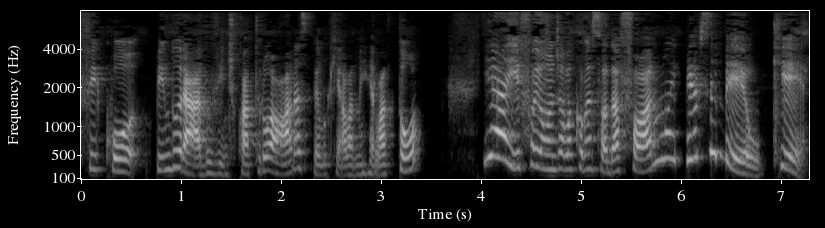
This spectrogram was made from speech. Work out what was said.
ficou pendurado 24 horas, pelo que ela me relatou. E aí foi onde ela começou a dar fórmula e percebeu que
